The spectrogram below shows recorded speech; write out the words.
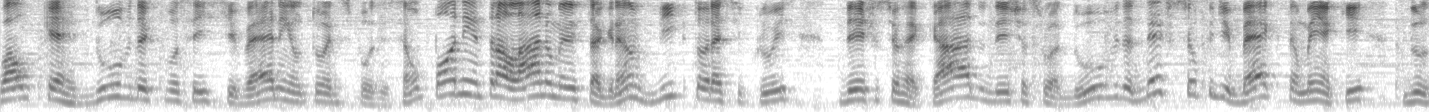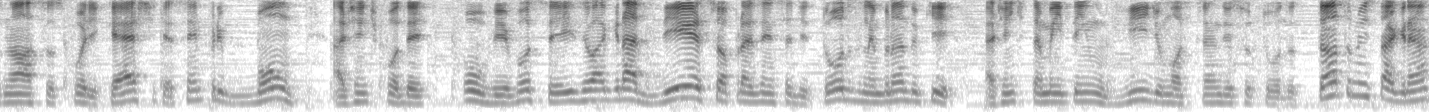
Qualquer dúvida que vocês tiverem, eu estou à disposição. Podem entrar lá no meu Instagram, Victor S. Cruz, Deixe o seu recado, deixe a sua dúvida, deixe o seu feedback também aqui dos nossos podcasts, que é sempre bom a gente poder ouvir vocês. Eu agradeço a presença de todos, lembrando que a gente também tem um vídeo mostrando isso tudo, tanto no Instagram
